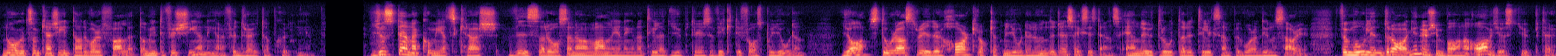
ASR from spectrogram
Något som kanske inte hade varit fallet om inte förseningar fördröjt uppskjutningen. Just denna komets krasch visade oss en av anledningarna till att Jupiter är så viktig för oss på jorden. Ja, stora asteroider har krockat med jorden under dess existens. En utrotade till exempel våra dinosaurier. Förmodligen dragen ur sin bana av just Jupiter.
